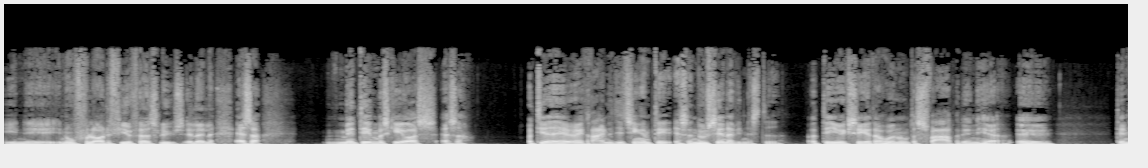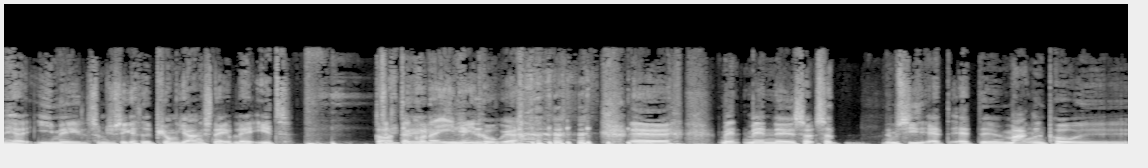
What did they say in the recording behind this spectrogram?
en, øh, nogle flotte firefadslys. Eller, eller. Altså, men det er måske også... Altså, og de havde jo ikke regnet de ting om det. Altså, nu sender vi den afsted. Og det er jo ikke sikkert, at der er overhovedet nogen, der svarer på den her, øh, den her e-mail, som jo sikkert hedder pyongyang 1 Fordi der kun er én mail. NK, ja. øh, men men øh, så, så jeg må sige, at, at øh, manglen på øh,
